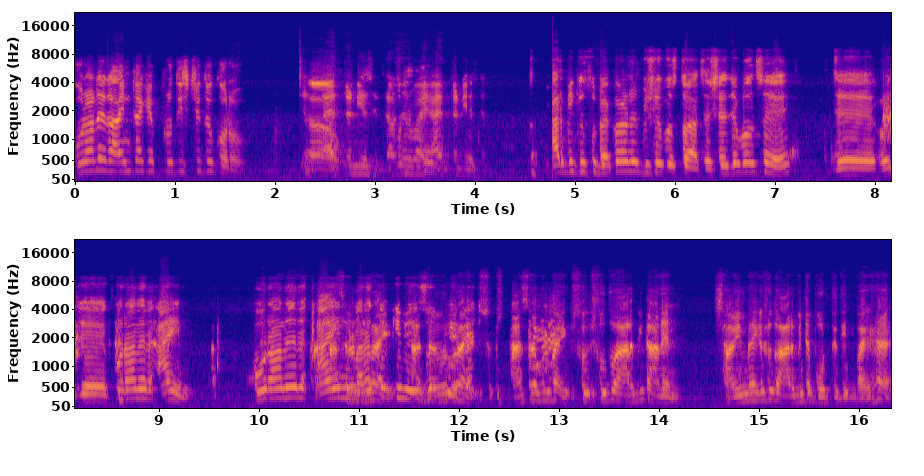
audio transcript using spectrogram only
কোরআনের আইনটাকে প্রতিষ্ঠিত করো। আয়াতটা নিয়েছেন ভাই আয়াতটা নিয়েছেন। আরবি কিছু ব্যাকরণের বিষয়বস্তু আছে সে যে বলছে যে ওই যে কোরআনের আইন কোরআনের আইন মানে ভাই, কি আশরাফুল শুধু আরবিটা আনেন। শামীম ভাইকে শুধু আরবিটা পড়তে দিন ভাই হ্যাঁ?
